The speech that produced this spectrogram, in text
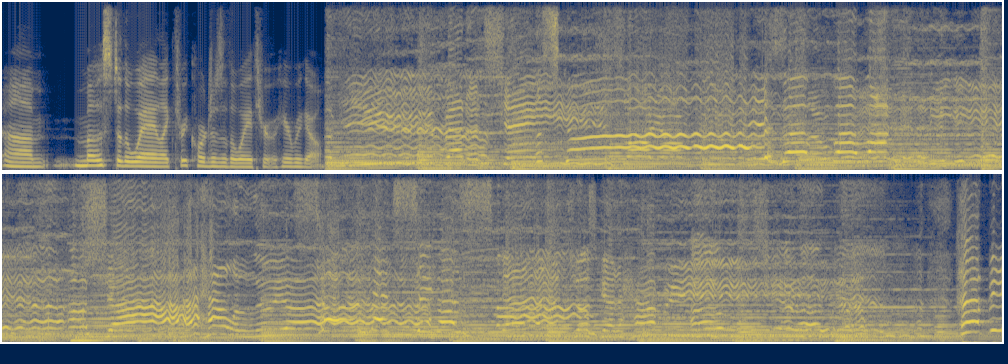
um, most of the way, like three quarters of the way through. Here we go. You better change the skies above our clear shine. Hallelujah. So let's sing a song. And just get happy. Happy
